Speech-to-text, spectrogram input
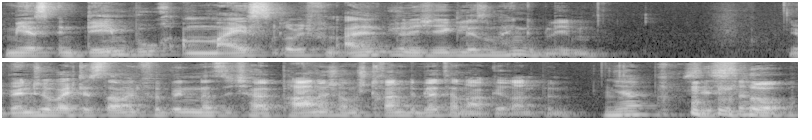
Mir ist in dem Buch am meisten, glaube ich, von allen Büchern, die ich je gelesen habe, hängen geblieben. Eventuell, weil ich das damit verbinde, dass ich halt panisch am Strand den Blättern nachgerannt bin. Ja, siehst du. so.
